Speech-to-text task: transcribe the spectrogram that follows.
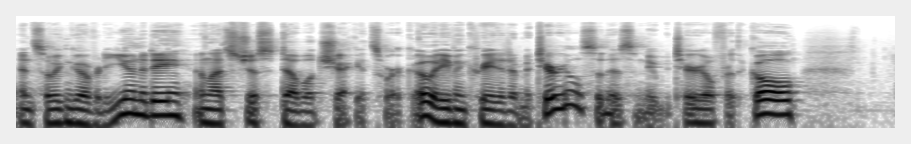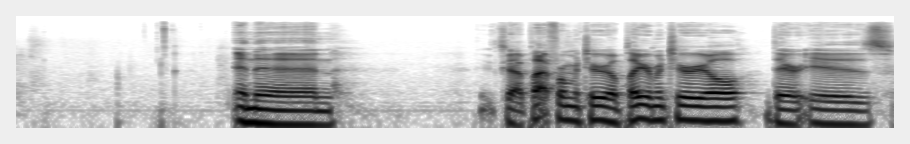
And so we can go over to Unity and let's just double check its work. Oh, it even created a material. So there's a new material for the goal. And then it's got platform material, player material. There is,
